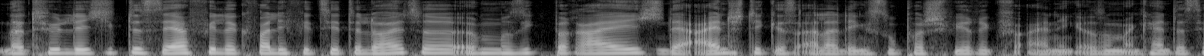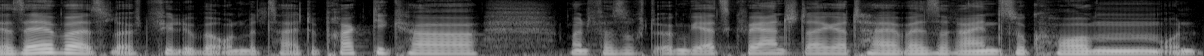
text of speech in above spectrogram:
Natürlich gibt es sehr viele qualifizierte Leute im Musikbereich. Der Einstieg ist allerdings super schwierig für einige. Also man kennt es ja selber, es läuft viel über unbezahlte Praktika. Man versucht irgendwie als Quereinsteiger teilweise reinzukommen und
